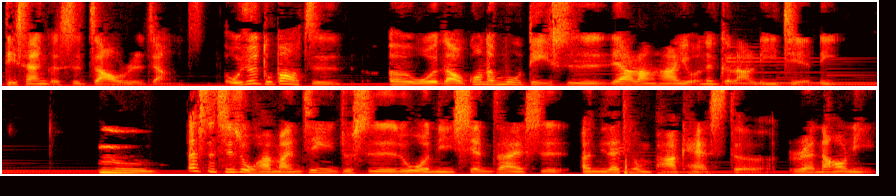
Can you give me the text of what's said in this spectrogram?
第三个是《朝日》这样子。我觉得读报纸，呃，我老公的目的是要让他有那个啦理解力。嗯，但是其实我还蛮建议，就是如果你现在是呃你在听我们 podcast 的人，然后你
